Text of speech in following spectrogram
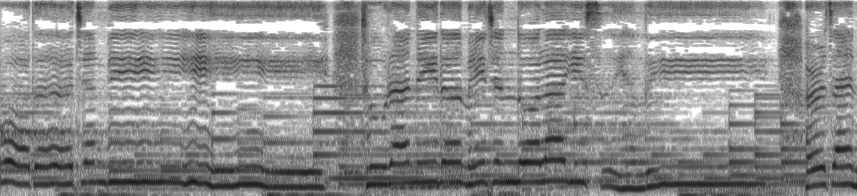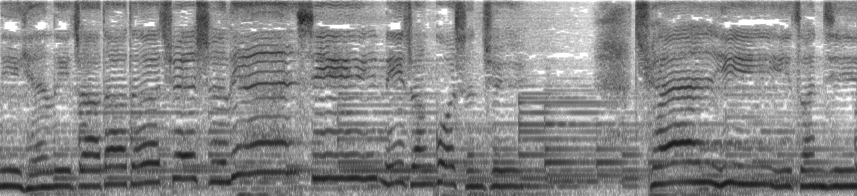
我的肩臂，突然你的眉间多了一丝艳丽。而在你眼里找到的却是怜惜，你转过身去，全已钻进。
